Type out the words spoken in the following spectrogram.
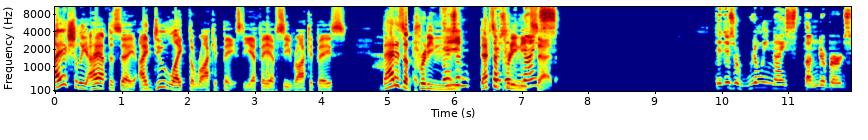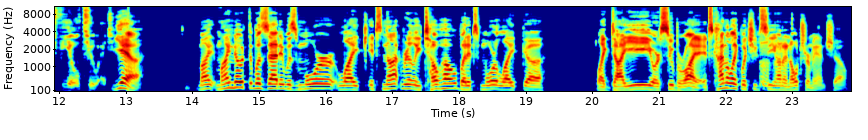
I actually, I have to say, I do like the rocket base, the FAFC rocket base. That is a pretty There's neat. a- that's a pretty neat nice- set. There's a really nice Thunderbirds feel to it. Yeah. My my note was that it was more like it's not really Toho, but it's more like uh like Dai or Tsuburaya. It's kind of like what you'd see on an Ultraman show.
